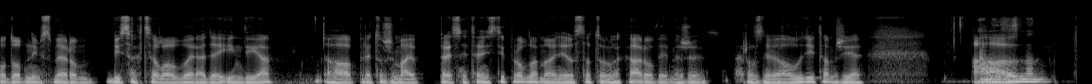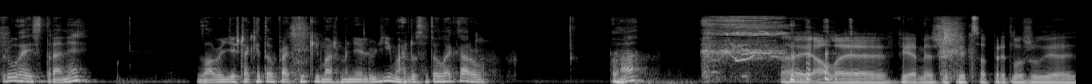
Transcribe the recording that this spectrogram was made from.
podobným smerom by sa chcela uberať aj India, a pretože majú presne ten istý problém, majú nedostatok lekárov, vieme, že hrozne veľa ľudí tam žije. A... Ale na druhej strane zavedieš takéto praktiky, máš menej ľudí, máš dostatok lekárov. Aha. Hej, ale vieme, že keď sa predložuje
